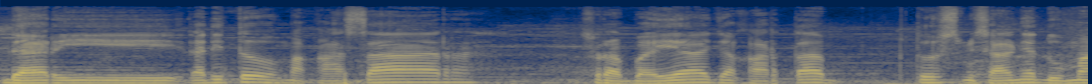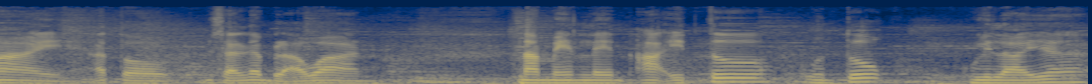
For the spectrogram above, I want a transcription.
dari tadi tuh Makassar, Surabaya, Jakarta, terus misalnya Dumai atau misalnya Belawan. Nah mainline A itu untuk wilayah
